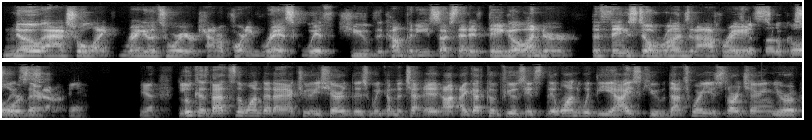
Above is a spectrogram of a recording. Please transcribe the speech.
no actual like regulatory or counterparty risk with Cube, the company, such that if they go under, the thing still runs and operates. The protocol is there. Yeah. Yeah, Lucas, that's the one that I actually shared this week on the chat. I, I, got confused. It's the one with the ice cube. That's where you start sharing your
